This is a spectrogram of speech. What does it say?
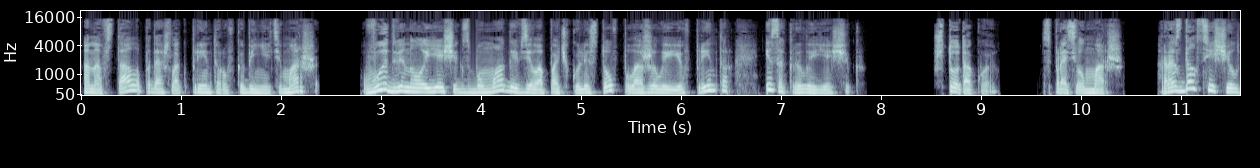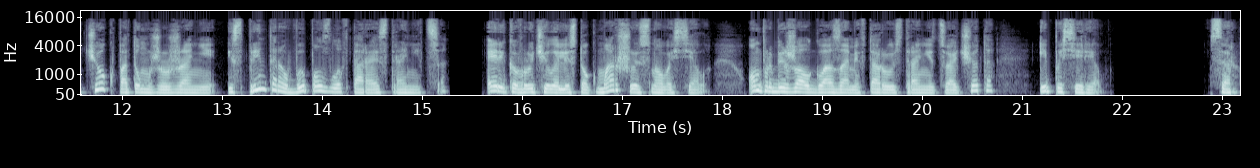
Она встала, подошла к принтеру в кабинете Марша, выдвинула ящик с бумагой, взяла пачку листов, положила ее в принтер и закрыла ящик. «Что такое?» — спросил Марш. Раздался щелчок, потом жужжание, из принтера выползла вторая страница. Эрика вручила листок Маршу и снова села. Он пробежал глазами вторую страницу отчета и посерел. «Сэр,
